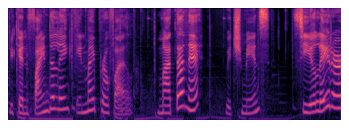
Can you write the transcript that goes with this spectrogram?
You can find the link in my profile. Mata ne, which means see you later.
